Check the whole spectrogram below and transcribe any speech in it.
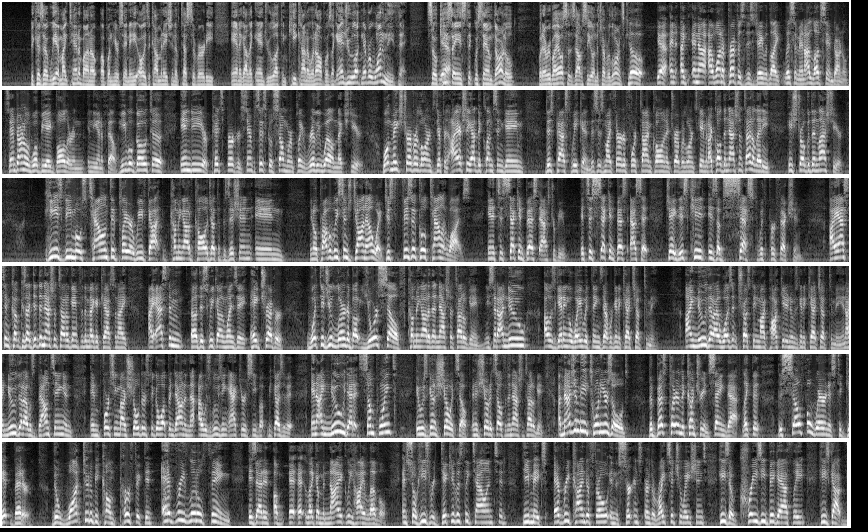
Because uh, we had Mike Tannenbaum up, up on here saying he, oh, he's a combination of Testaverde and a guy like Andrew Luck, and Key kind of went off. I was like, Andrew Luck never won anything. So Key yeah. saying stick with Sam Darnold, but everybody else is obviously on the Trevor Lawrence kid. No, yeah, and I, and I, I want to preface this, Jay, with like, listen, man, I love Sam Darnold. Sam Darnold will be a baller in, in the NFL. He will go to Indy or Pittsburgh or San Francisco somewhere and play really well next year. What makes Trevor Lawrence different? I actually had the Clemson game this past weekend. This is my third or fourth time calling a Trevor Lawrence game, and I called the national title that he, he struggled in last year. He's the most talented player we've got coming out of college at the position in – you know, probably since John Elway, just physical talent wise. And it's his second best attribute. It's his second best asset. Jay, this kid is obsessed with perfection. I asked him, because I did the national title game for the MegaCast, and I, I asked him uh, this week on Wednesday, hey, Trevor, what did you learn about yourself coming out of that national title game? he said, I knew I was getting away with things that were going to catch up to me. I knew that I wasn't trusting my pocket and it was going to catch up to me. And I knew that I was bouncing and and forcing my shoulders to go up and down, and that I was losing accuracy because of it. And I knew that at some point it was going to show itself, and it showed itself in the national title game. Imagine being 20 years old, the best player in the country, and saying that. Like the, the self awareness to get better, the want to to become perfect in every little thing is at, a, a, like a maniacally high level. And so he's ridiculously talented. He makes every kind of throw in the certain or the right situations. He's a crazy big athlete. He's got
